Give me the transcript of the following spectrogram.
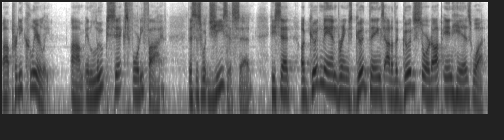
uh, pretty clearly um, in Luke 6 45. This is what Jesus said. He said, A good man brings good things out of the good stored up in his what?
